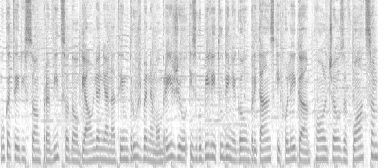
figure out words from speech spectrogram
v kateri so pravico do objavljanja na tem družbenem omrežju izgubili tudi njegov britanski kolega Paul Joseph Watson,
